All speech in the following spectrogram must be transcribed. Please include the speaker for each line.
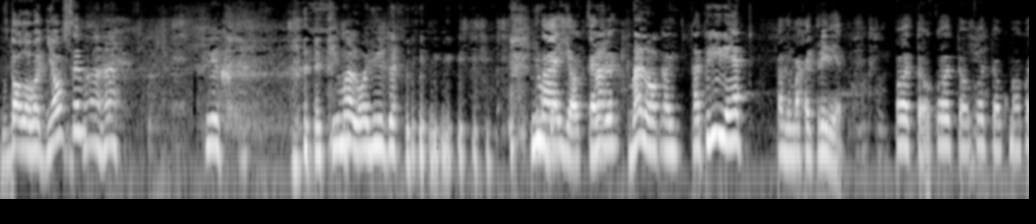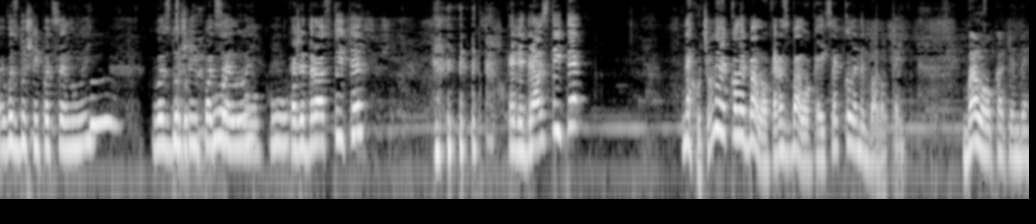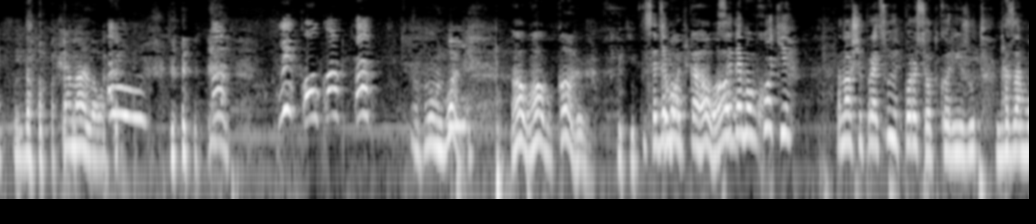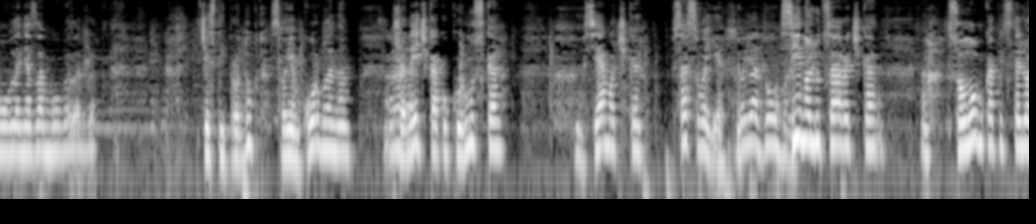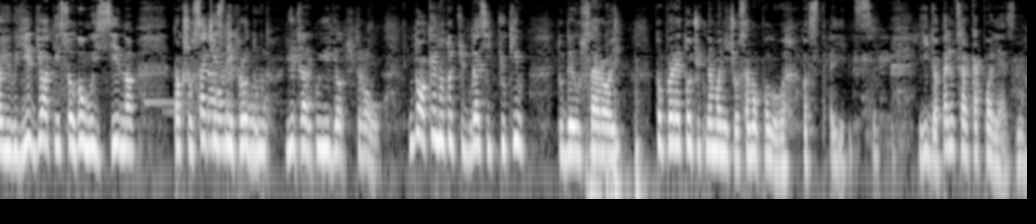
Speaker 1: Вдалого дня всім.
Speaker 2: Ага. І, і мало лізе.
Speaker 1: Ну, а каже?
Speaker 2: Балокай. Та привіт.
Speaker 1: А ну махай привіт. Отак, отак, отак махай. Воздушний поцілуй. Воздушний поцілуй. Каже, здрастуйте. Каже, здрастуйте. Не хоче. Вона як коли балока, розбалокається, як коли не балокає.
Speaker 2: Балока тебе.
Speaker 1: Да.
Speaker 2: Ще мало. Вон, вот. Гав, гав, кажеш.
Speaker 1: Сидимо,
Speaker 2: Собачка гав, гав.
Speaker 1: сидимо в хоті, а наші працюють, поросятко ріжуть. На замовлення замовили вже. Чистий продукт, своїм кормленим, пшеничка, кукурузка, сімочки, все своє.
Speaker 2: Своє добре.
Speaker 1: Сіно люцерочка, соломка під стелею, їдять і солому, і сіно. Так що все чистий продукт.
Speaker 2: Ліцарку їдять стров.
Speaker 1: Да, кину тут 10 тюків туди у сарай, то переточуть нема нічого, сама полова остається. Їдьо, та люцерка полезна.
